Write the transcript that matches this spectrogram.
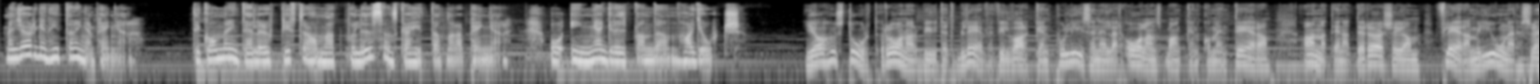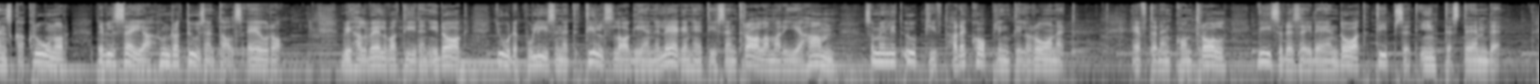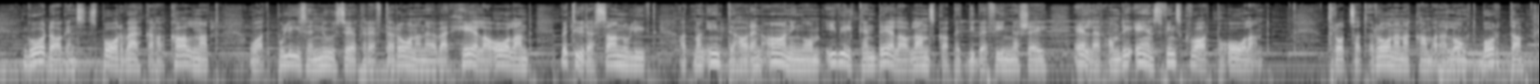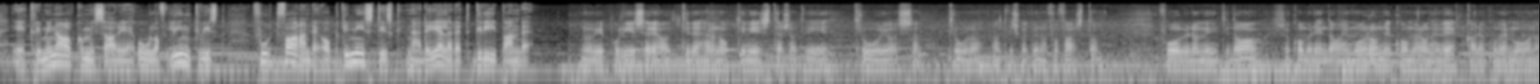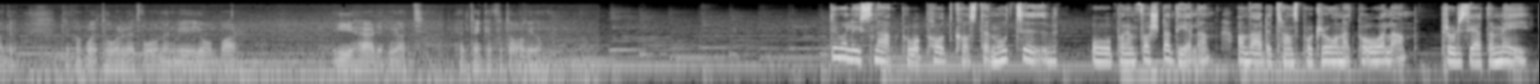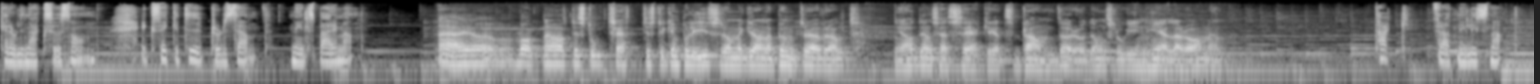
Men Jörgen hittar inga pengar. Det kommer inte heller uppgifter om att polisen ska ha hittat några pengar. Och inga gripanden har gjorts. Ja, hur stort rånarbytet blev vill varken polisen eller Ålandsbanken kommentera, annat än att det rör sig om flera miljoner svenska kronor, det vill säga hundratusentals euro. Vid halv elva-tiden idag gjorde polisen ett tillslag i en lägenhet i centrala Mariehamn som enligt uppgift hade koppling till rånet. Efter en kontroll visade sig det ändå att tipset inte stämde. Gårdagens spår verkar ha kallnat och att polisen nu söker efter rånarna över hela Åland betyder sannolikt att man inte har en aning om i vilken del av landskapet de befinner sig eller om de ens finns kvar på Åland. Trots att rånarna kan vara långt borta är kriminalkommissarie Olof Lindqvist fortfarande optimistisk när det gäller ett gripande. Nu vi poliser är alltid det här optimister så att vi tror, ju oss att, tror att vi ska kunna få fast dem. Får vi dem inte idag så kommer det en dag imorgon, det kommer om en vecka, det kommer en månad. Det kan gå ett år eller två men vi jobbar ihärdigt med att helt enkelt få tag i dem. Du har lyssnat på podcasten Motiv och på den första delen av värdetransportrånet på Åland. Producerat av mig, Caroline Axelsson. Exekutiv producent, Nils Bergman. Nej, jag vaknade av att det stod 30 stycken poliser och med gröna punkter överallt. Jag hade en sån här säkerhetsbranddörr och de slog in hela ramen. Tack för att ni lyssnat.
